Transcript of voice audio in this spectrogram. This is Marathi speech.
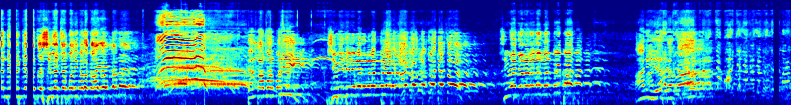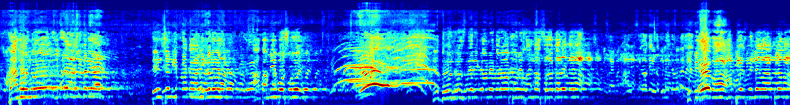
शिव्याच्या पलीकडे काय योगदान आहे. त्यांना मंत्री शिवी दिली म्हणून मंत्री अरे काय कर्तृत्व आहे त्याचं? शिव्या देणाऱ्याला मंत्री आणि हे सरकार बांधवांनो इकडे अलीकडे टेन्शन घेऊ नका अलीकडे आता मी बसलोय. हे दोन रस्ते रिकामे करा पोलिसांना सहकार्य करा. आरपीएस दिलेला आहे आपल्याला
